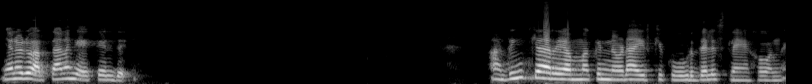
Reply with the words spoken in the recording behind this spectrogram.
ഇങ്ങനെ ഒരു വർത്താനം കേൾക്കരുത് അതെനിക്കറിയാം അമ്മയ്ക്ക് എന്നോടായിരിക്കും കൂടുതൽ സ്നേഹമെന്ന്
